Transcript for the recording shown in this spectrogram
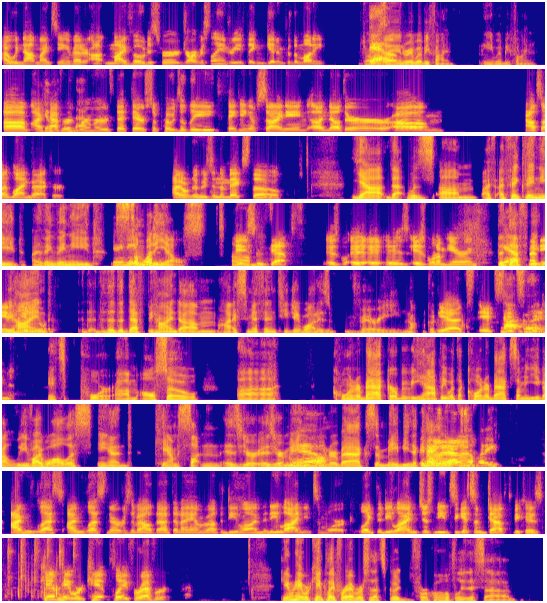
Good point. I would not mind seeing a veteran. Uh, my vote is for Jarvis Landry if they can get him for the money. Jarvis Yeah. Landry would be fine. He would be fine. Um, I Go have heard that. rumors that they're supposedly thinking of signing another um, outside linebacker. I don't know who's in the mix though. Yeah, that was. Um, I, I think they need. I think they need, They need somebody one. else. Maybe Um, some depth is is is what I'm hearing. the Yeah. depth I be- mean, it- behind the, the the depth behind um Highsmith and TJ Watt is very not good. Yeah, now. it's it's Not it's good. thin. it's poor. Um, also, uh, cornerback. Are we happy with the cornerbacks? I mean, you got Levi Wallace and Cam Sutton is your is your main Yeah. cornerbacks, and maybe Be nice to Nikel. have Yeah. somebody. I'm less I'm less nervous about that than I am about the D line. The D line needs some work. Like the D line just needs to get some depth because Cam Heyward can't play forever. Cameron Heyward can't play forever, so that's good for hopefully this uh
